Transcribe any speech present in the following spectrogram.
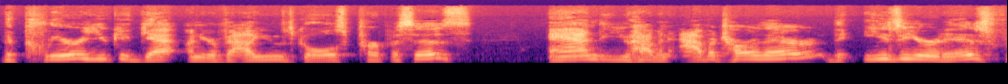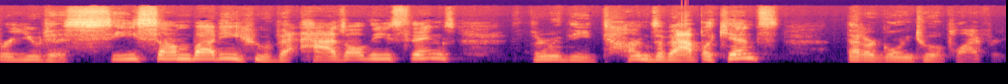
The clearer you could get on your values, goals, purposes, and you have an avatar there, the easier it is for you to see somebody who has all these things through the tons of applicants that are going to apply for you.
